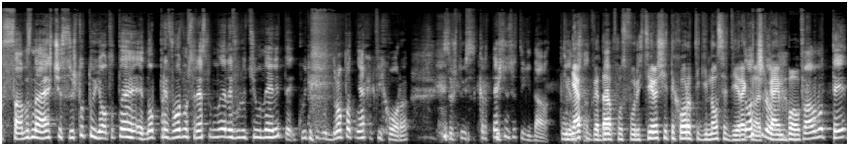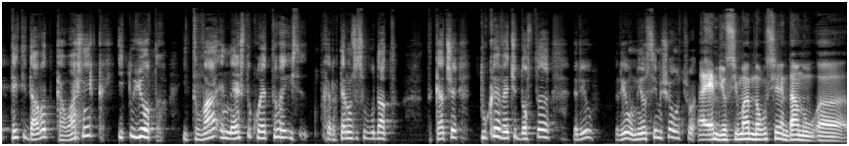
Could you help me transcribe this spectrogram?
сам знаеш, че също Тойотата е едно преводно средство на революционерите, които ти го дропат някакви хора. Също и с картечници ти ги дават. Понякога, да, Те- фосфористиращите хора ти ги носят директно, е Точно. така им бълк. Буквално те, те ти дават калашник и Тойота. И това е нещо, което е характерно за свободата. Така че тук е вече доста рил, рил мил сим шоу, човек. Е, Мюсима е много силен, да, но а,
